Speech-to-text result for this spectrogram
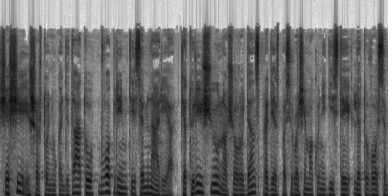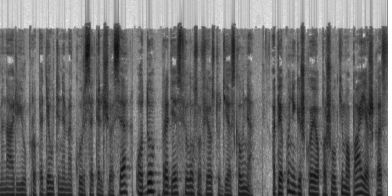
šeši iš aštuonių kandidatų buvo priimti į seminariją. Keturi iš jų nuo šio rudens pradės pasiruošimą kunigystėj Lietuvos seminarijų propedeutinėme kurse telšiuose, o du pradės filosofijos studijas Kaune. Apie kunigiškojo pašaukimo paieškas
